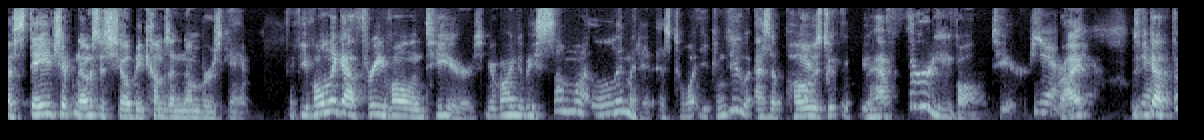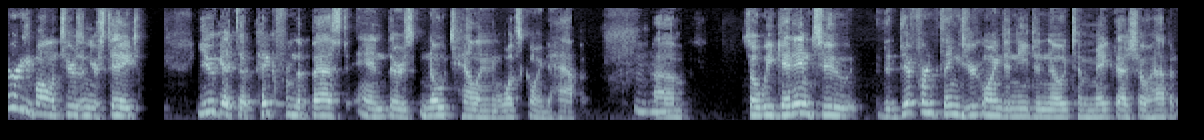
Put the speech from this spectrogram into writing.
a stage hypnosis show becomes a numbers game. If you've only got three volunteers, you're going to be somewhat limited as to what you can do, as opposed yeah. to if you have 30 volunteers, yeah. right? If yeah. you've got 30 volunteers on your stage, you get to pick from the best, and there's no telling what's going to happen. Mm-hmm. Um, so we get into the different things you're going to need to know to make that show happen,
